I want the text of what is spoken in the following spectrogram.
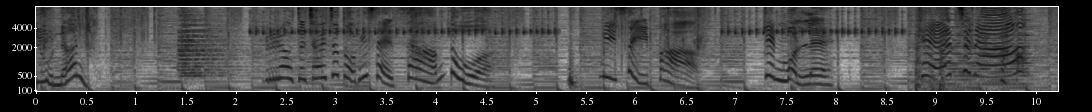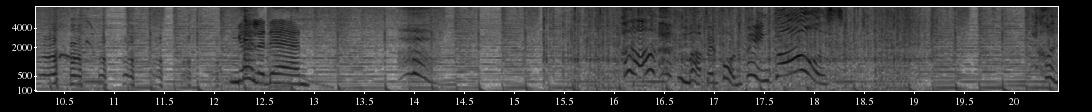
ดูนั่น เราจะใช้เจ้าตัวพิเศษสามตัว มีสี่ปาก กินหมดเลยแคทชนะ ไงละแดนฮะมาเป็นผลเพลงก o ส คน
